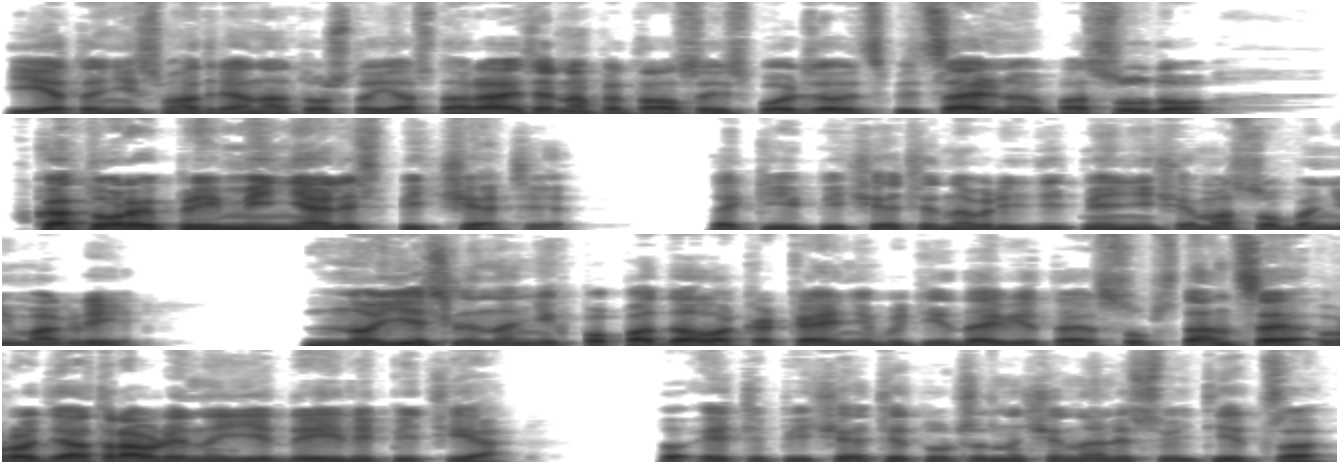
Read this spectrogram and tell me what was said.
И это несмотря на то, что я старательно пытался использовать специальную посуду, в которой применялись печати. Такие печати навредить мне ничем особо не могли. Но если на них попадала какая-нибудь ядовитая субстанция, вроде отравленной еды или питья, то эти печати тут же начинали светиться,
